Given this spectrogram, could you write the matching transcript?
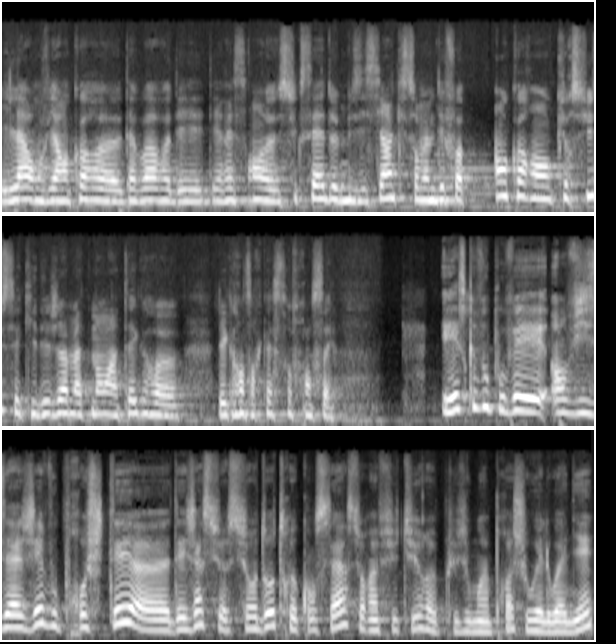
Et là, on vient encore d'avoir des, récents succès de musiciens qui sont même des fois encore en cursus et qui déjà maintenant intègrent les grands orchestres français. Et est-ce que vous pouvez envisager, vous projeter euh, déjà sur, d'autres concerts, sur un futur euh, plus ou moins proche ou éloigné,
